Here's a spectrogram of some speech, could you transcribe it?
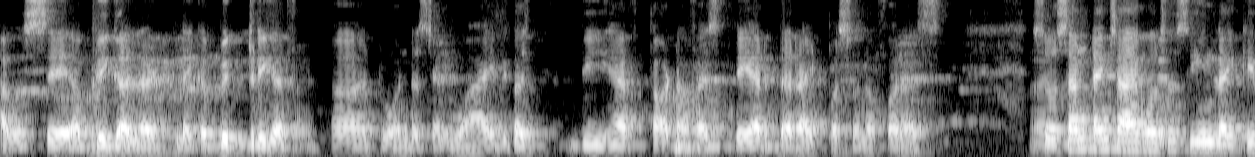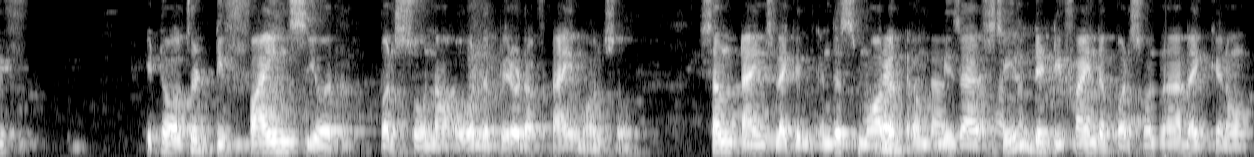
i would say a big alert like a big trigger uh, to understand why because we have thought of as they are the right persona for us. So sometimes i have also seen like if it also defines your persona over the period of time also. Sometimes like in, in the smaller companies i have seen they define the persona like you know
